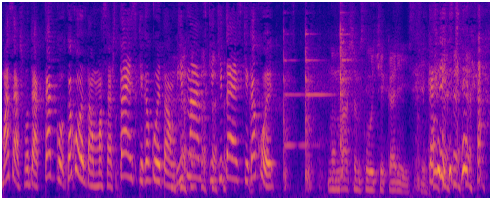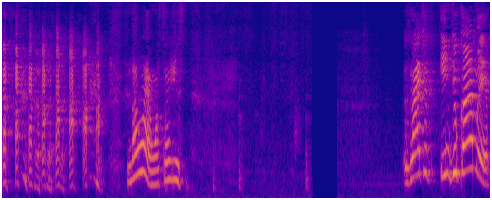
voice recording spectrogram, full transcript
массаж, вот так. Какой, какой он там массаж? Тайский, какой там? Вьетнамский, китайский, какой? Ну, в нашем случае корейский. Корейский. Давай, массажист. Значит, индюка мы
